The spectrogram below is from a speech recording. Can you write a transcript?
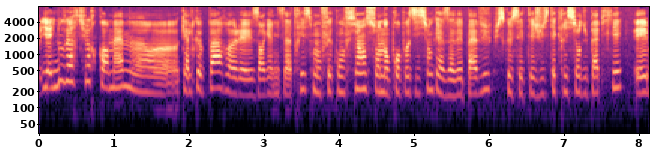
il y a une ouverture quand même. euh, quelque part, euh, les organisatrices m'ont fait confiance sur nos propositions qu'elles n'avaient pas vues puisque c'était juste écrit sur du papier. Et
